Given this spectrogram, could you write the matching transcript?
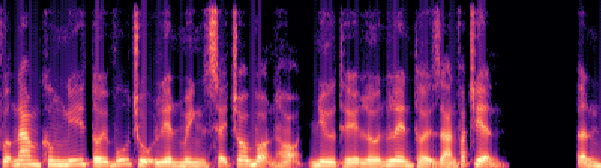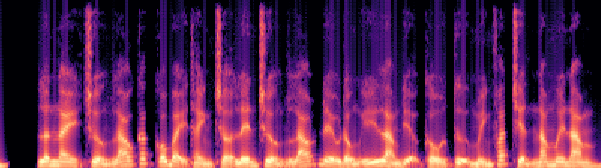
Phượng Nam không nghĩ tới vũ trụ liên minh sẽ cho bọn họ như thế lớn lên thời gian phát triển. Ân, lần này trưởng lão các có bảy thành trở lên trưởng lão đều đồng ý làm địa cầu tự mình phát triển 50 năm.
